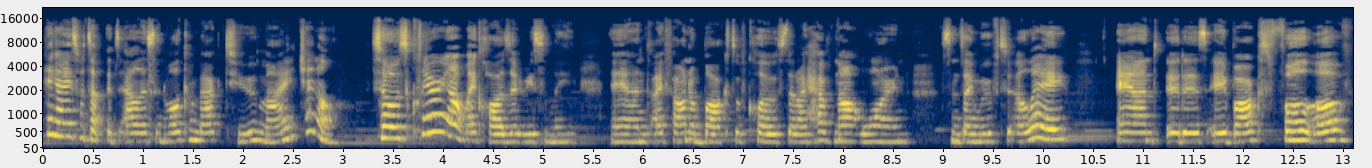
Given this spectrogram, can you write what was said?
Hey guys, what's up? It's Alice and welcome back to my channel. So I was clearing out my closet recently and I found a box of clothes that I have not worn since I moved to LA and it is a box full of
